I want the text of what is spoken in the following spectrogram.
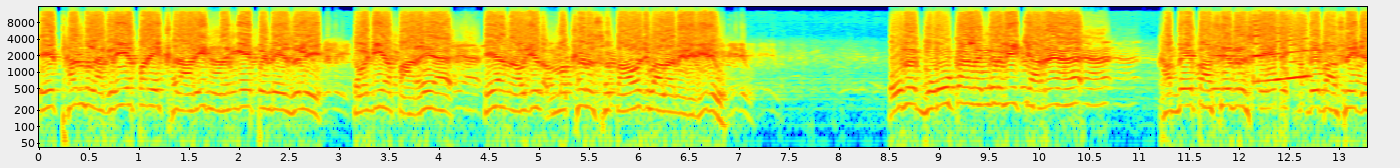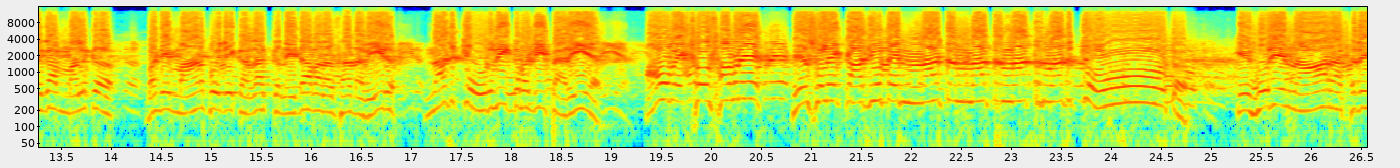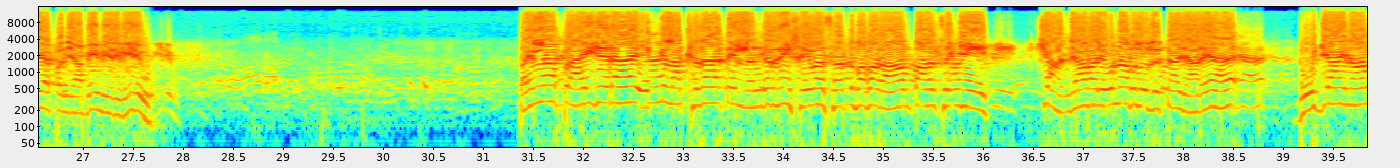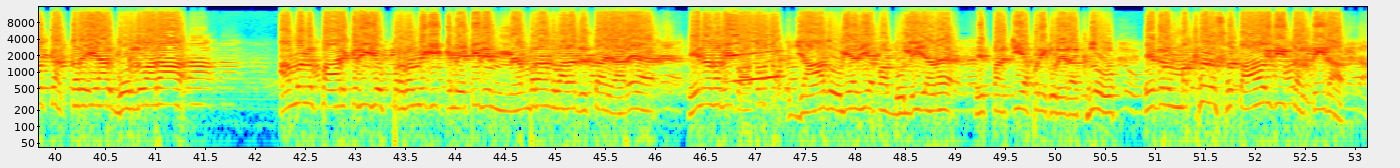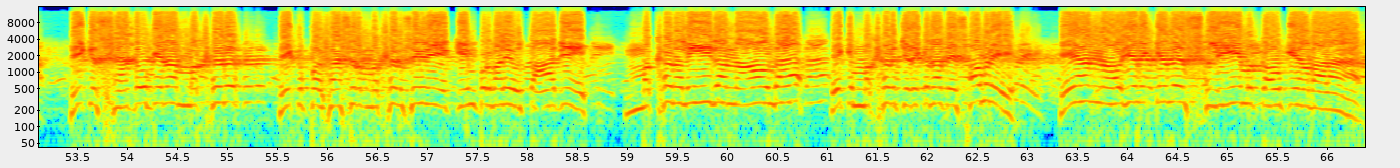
ਇਹ ਠੰਡ ਲੱਗ ਰਹੀ ਹੈ, ਪਰ ਇਹ ਖਿਡਾਰੀ ਨੰਗੇ ਪਿੰਡੇ ਇਸ ਲਈ ਕਬੱਡੀਆਂ ਪਾ ਰਹੇ ਆ ਇਹ ਨੌਜਵਾਨ ਮੱਖਣ ਸਤਾਉਜ ਵਾਲਾ ਮੇਰੇ ਵੀਰੋ। ਉਧਰ ਗੁਰੂ ਕਾ ਲੰਗਰ ਵੀ ਚੱਲ ਰਿਹਾ ਹੈ। ਖੱਬੇ ਪਾਸੇ ਦੇ ਸਟੇਜ ਦੇ ਖੱਬੇ ਪਾਸੇ ਦੀ ਜਗ੍ਹਾ ਮਲਕ ਵੱਡੇ ਮਾਣ ਪੁੱਜਦੇ ਕਰਦਾ, ਕੈਨੇਡਾ ਵਾਲਾ ਸਾਡਾ ਵੀਰ। ਨਟ ਝੋੜ ਦੀ ਕਬੱਡੀ ਪੈ ਰਹੀ ਹੈ। ਆਓ ਵੇਖੋ ਸਾਹਮਣੇ, ਇਸ ਵੇਲੇ ਕਾਜੂ ਤੇ ਨਟ ਨਟ ਨਟ ਨਟ ਝੋਟ। ਕਿਹੋ ਜਿਹੇ ਨਾਂ ਰੱਖਦੇ ਆ ਪੰਜਾਬੀ ਮੇਰੇ ਵੀਰੋ? ਪਹਿਲਾ ਪ੍ਰਾਈਜ਼ ਜਿਹੜਾ ਹੈ 1 ਲੱਖ ਦਾ ਤੇ ਲੰਗਰ ਦੀ ਸੇਵਾ ਸੰਤ ਬਾਬਾ ਰਾਮਪਾਲ ਸਿੰਘ ਜੀ ਝਾਂਡਿਆਂ ਵਾਲੇ ਉਹਨਾਂ ਵੱਲੋਂ ਦਿੱਤਾ ਜਾ ਰਿਹਾ ਹੈ। ਦੂਜਾ ਇਨਾਮ 71000 ਗੁਰਦੁਆਰਾ ਅਮਨ ਪਾਰਕ ਦੀ ਜੋ ਪ੍ਰਬੰਧਕੀ ਕਮੇਟੀ ਦੇ ਮੈਂਬਰਾਂ ਦੁਆਰਾ ਦਿੱਤਾ ਜਾ ਰਿਹਾ ਹੈ। ਇਹਨਾਂ ਦਾ ਵੀ ਬਹੁਤ ਯਾਦ ਹੋ ਗਿਆ ਜੀ, ਆਪਾਂ ਬੋਲੀ ਜਾਣਾ ਇਹ ਪਰਚੀ ਆਪਣੇ ਕੋਲੇ ਰੱਖ ਲਓ। ਇਧਰ ਮੱਖਣ ਸਤਾਜ ਦੀ ਧਰਤੀ ਦਾ ਇੱਕ ਸੈਦੋਕੇ ਦਾ ਮੱਖਣ, ਇੱਕ ਪ੍ਰੋਫੈਸਰ ਮੱਖਣ ਸਿੰਘ ਜੀ ਕੀਮਪੁਰ ਵਾਲੇ ਉਸਤਾਦ ਜੀ। ਮੱਖਣ ਅਲੀ ਦਾ ਨਾਮ ਆਉਂਦਾ ਇੱਕ ਮੱਖਣ ਚਿੜਕਦਾ ਤੇ ਸਾਹਮਣੇ। ਇਹ ਆ ਨੌਜਵਾਨ ਕਹਿੰਦੇ ਸਲੀਮ ਕੌਕਿਆਂ ਵਾਲਾ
